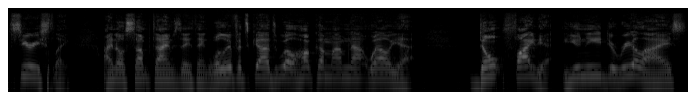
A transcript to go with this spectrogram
Seriously. I know sometimes they think, well, if it's God's will, how come I'm not well yet? Don't fight it. You need to realize,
